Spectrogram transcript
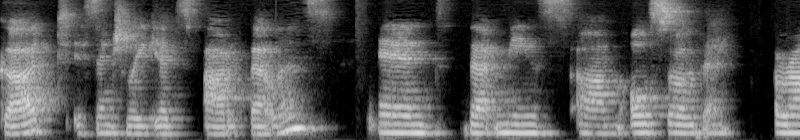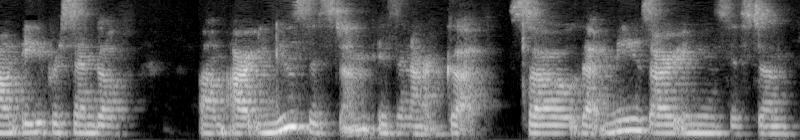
gut essentially gets out of balance. And that means um, also that around 80% of um, our immune system is in our gut. So that means our immune system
